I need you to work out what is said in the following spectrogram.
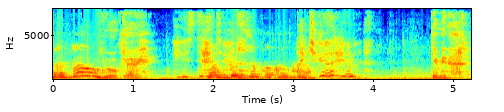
down, down. You okay? He is dead. I killed him. Give me that.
